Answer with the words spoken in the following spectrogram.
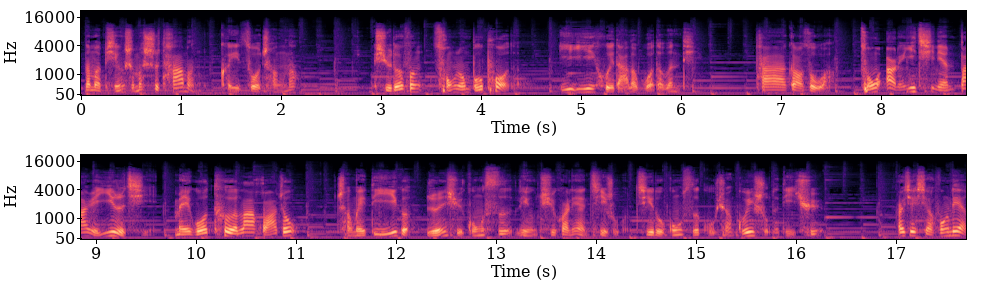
那么凭什么是他们可以做成呢？许德峰从容不迫地一一回答了我的问题。他告诉我，从2017年8月1日起，美国特拉华州成为第一个允许公司利用区块链技术记录公司股权归属的地区，而且小峰链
